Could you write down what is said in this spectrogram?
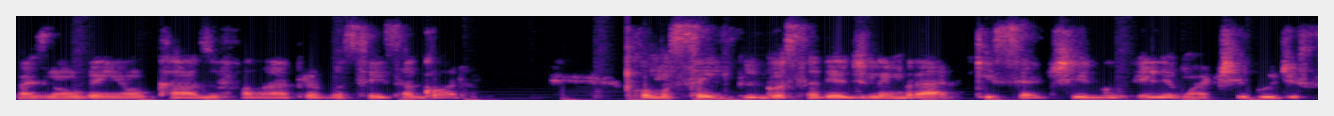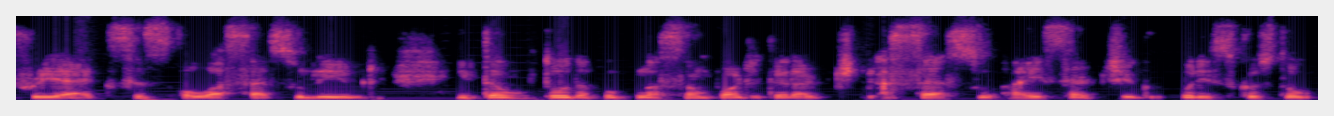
mas não vem ao caso falar para vocês agora. Como sempre, gostaria de lembrar que esse artigo ele é um artigo de free access ou acesso livre, então toda a população pode ter acesso a esse artigo. Por isso que eu estou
